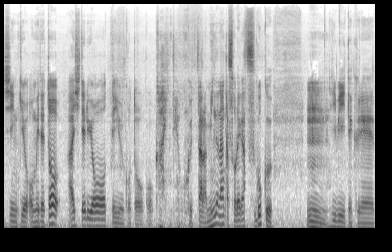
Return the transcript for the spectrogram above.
新旧おめでとう愛してるよっていうことをこう書いて送ったらみんななんかそれがすごくうん響いてくれ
